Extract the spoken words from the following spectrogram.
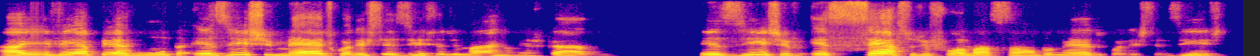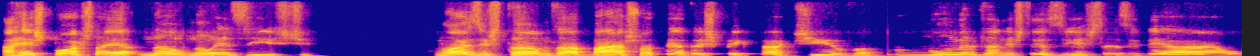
Aí vem a pergunta: existe médico anestesista demais no mercado? Existe excesso de formação do médico anestesista? A resposta é: não, não existe. Nós estamos abaixo até da expectativa do número de anestesistas ideal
